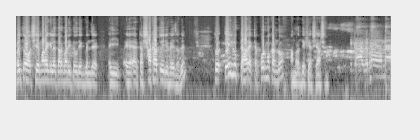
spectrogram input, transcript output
হয়তো সে মারা গেলে তার বাড়িতেও দেখবেন যে এই একটা শাখা তৈরি হয়ে যাবে। তো এই লোকটার একটা কর্মকাণ্ড আমরা দেখে আসি আসেন কালভোমে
